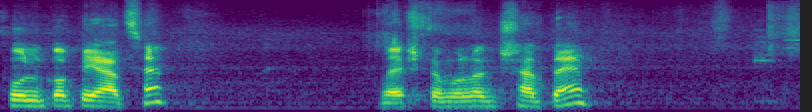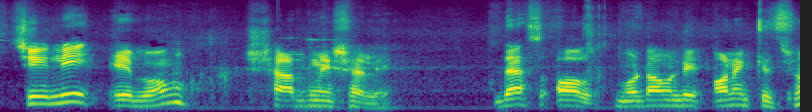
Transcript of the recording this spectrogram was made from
ফুলকপি আছে। ভেজিটেবলের সাথে চিলি এবং স্বাদ মিশালি। দ্যাটস অল মোটামুটি অনেক কিছু।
